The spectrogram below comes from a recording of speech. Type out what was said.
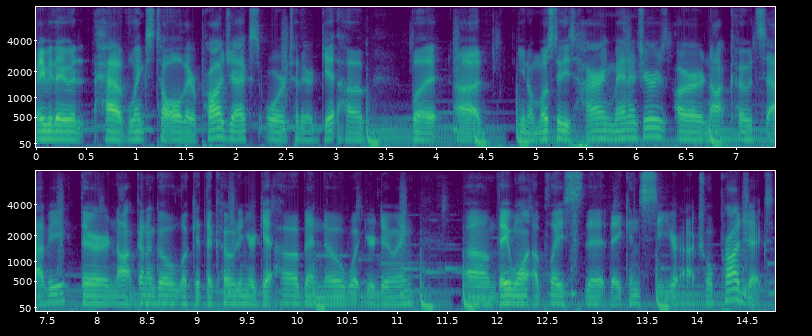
Maybe they would have links to all their projects or to their GitHub, but uh, you know, most of these hiring managers are not code savvy. They're not to go look at the code in your GitHub and know what you're doing. Um, they want a place that they can see your actual projects.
